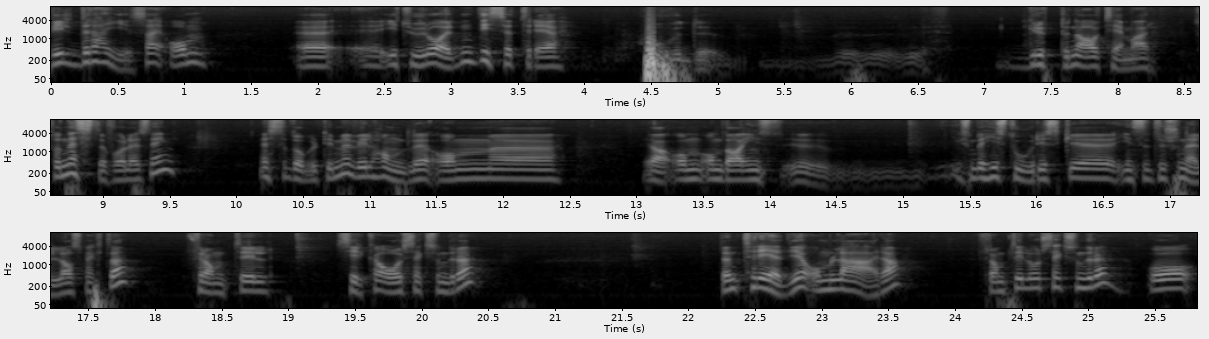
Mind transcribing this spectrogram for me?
vil dreie seg om uh, i tur og orden disse tre hovedgruppene av temaer. Så neste forelesning, neste dobbelttime, vil handle om, uh, ja, om, om da, liksom det historiske, institusjonelle aspektet fram til ca. år 600. Den tredje om læra fram til år 600. Og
